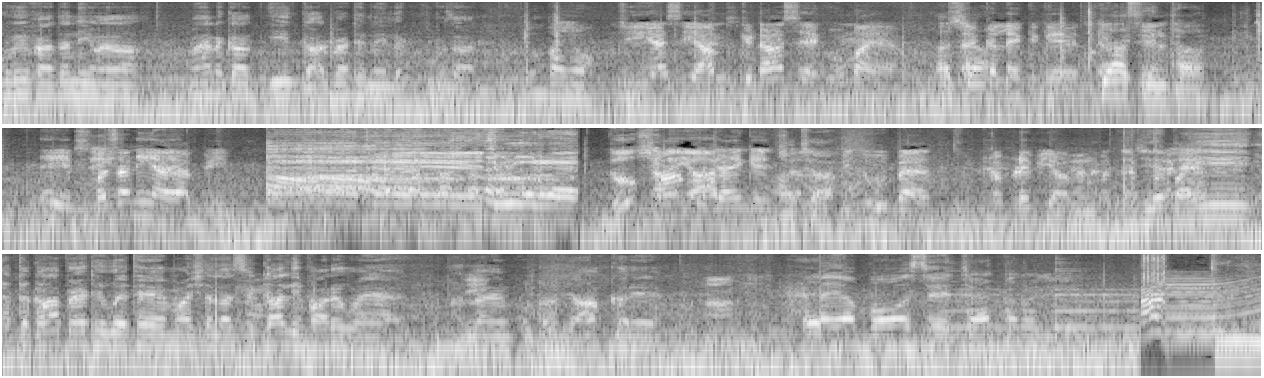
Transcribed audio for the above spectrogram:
कोई फ़ायदा नहीं हुआ मैंने कहा ईद घर बैठे नहीं लग- गुजारनी क्यों हो? जी ऐसे हम किटा से घूम आए हैं। अच्छा। साइकिल लेके गए। क्या सीन था? नहीं मज़ा नहीं आया अभी। धूप शाम को जाएँगे अच्छा। अभी धूप है कपड़े भी है। ये भाई एतकाफ बैठे हुए थे माशाल्लाह से काली फारे हुए हैं। अल्लाह इनको कामयाब करे। या बॉस से चेक करो ये Three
